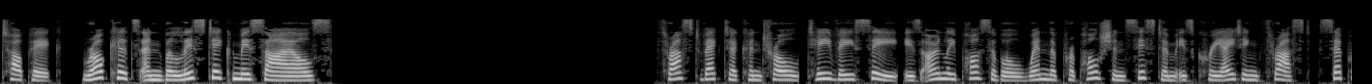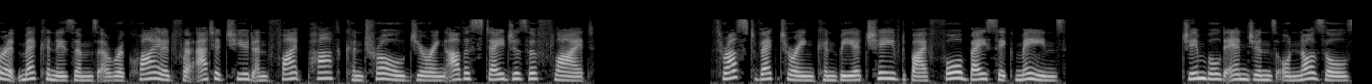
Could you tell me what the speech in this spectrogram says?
Topic: Rockets and ballistic missiles. Thrust vector control (TVC) is only possible when the propulsion system is creating thrust. Separate mechanisms are required for attitude and flight path control during other stages of flight. Thrust vectoring can be achieved by four basic means Gimbaled engines or nozzles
